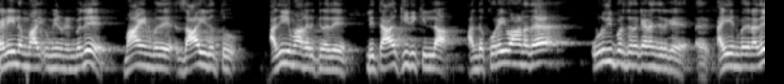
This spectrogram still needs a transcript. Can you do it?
கலீலம் மாய் உமீனுன் என்பது மா என்பது ஜாயுதத்து அதிகமாக இருக்கிறது. லி தாக்கீதி கில்லா அந்த குறைவானதை உறுதிப்படுத்துறதுக்கு இணைஞ்சிருக்கு ஐ என்பது என்னது?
